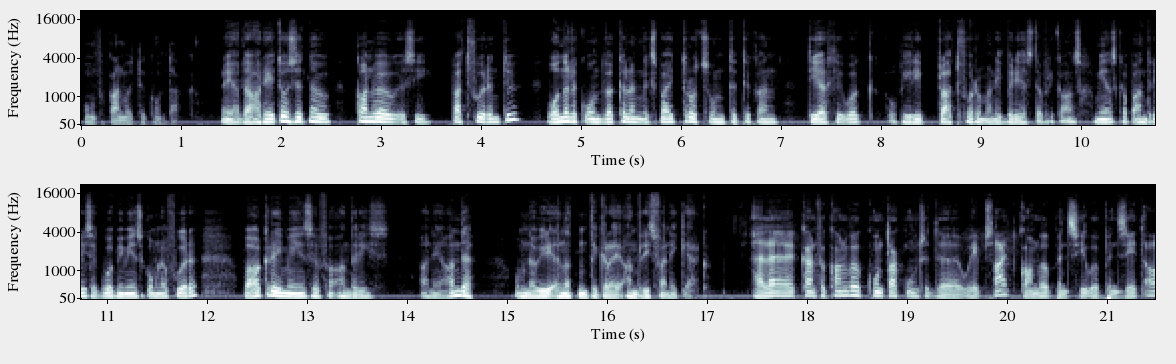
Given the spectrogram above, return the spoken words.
om vir Convo te kontak. Nou ja, daar het ons dit nou Convo is die pad vorentoe wonderlike ontwikkeling. Ek's baie trots om dit te kan deurgee ook op hierdie platform aan die breë Suid-Afrikaanse gemeenskap Andries. Ek hoop die mense kom nou vore. Waar kry mense vir Andries aan die hande om nou hierdie inligting te kry Andries van die kerk? Hulle kan vir Convo kontak ons op die webwerf convo.co.za.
